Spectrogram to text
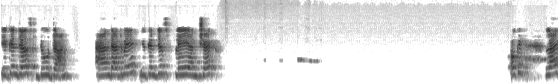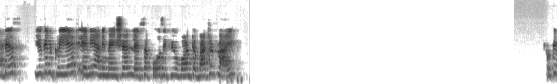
you can just do done. And that way you can just play and check Okay, like this, you can create any animation. Let's suppose if you want a butterfly, okay.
